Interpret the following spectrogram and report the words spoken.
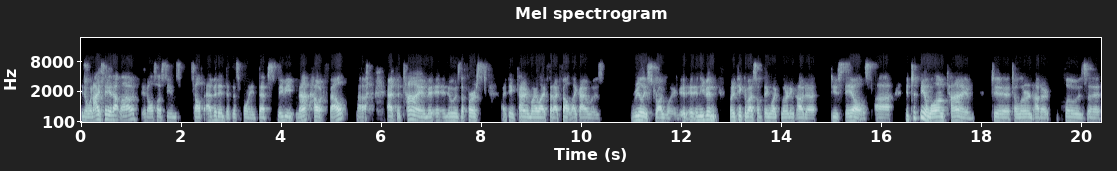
you know when i say it out loud it also seems self-evident at this point. That's maybe not how it felt uh, at the time and it was the first i think time in my life that i felt like i was really struggling. It, and even when i think about something like learning how to do sales uh, it took me a long time to to learn how to close a,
